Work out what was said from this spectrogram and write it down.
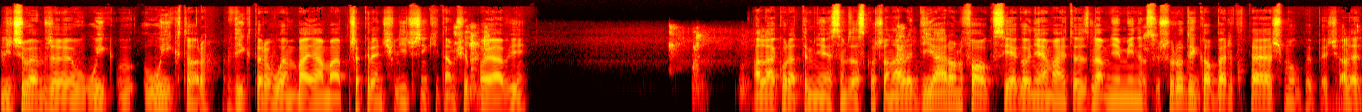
Liczyłem, że Wik- Wiktor, Wiktor Wembayama przekręci licznik i tam się pojawi. Ale akurat tym nie jestem zaskoczony. Ale Diaron Fox, jego nie ma i to jest dla mnie minus. Już Rudy Gobert też mógłby być, ale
